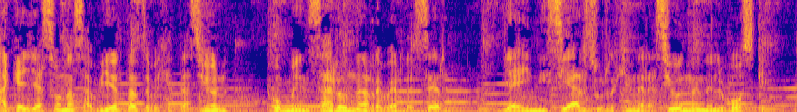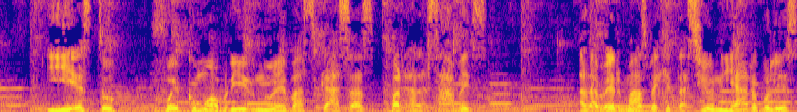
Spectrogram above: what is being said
aquellas zonas abiertas de vegetación comenzaron a reverdecer y a iniciar su regeneración en el bosque. Y esto fue como abrir nuevas casas para las aves. Al haber más vegetación y árboles,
